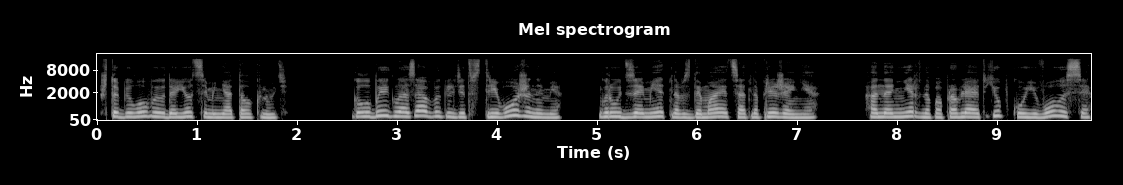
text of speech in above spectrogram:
что Беловой удается меня толкнуть. Голубые глаза выглядят встревоженными, грудь заметно вздымается от напряжения. Она нервно поправляет юбку и волосы,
